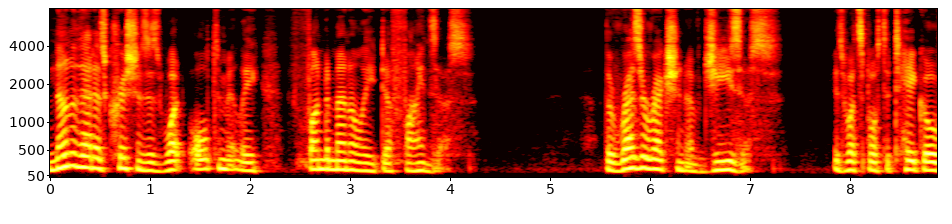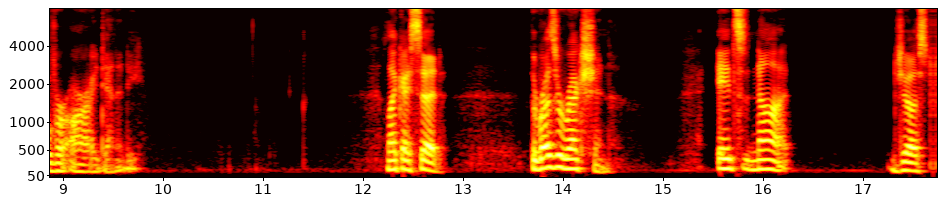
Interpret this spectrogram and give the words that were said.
None of that as Christians is what ultimately, fundamentally defines us. The resurrection of Jesus is what's supposed to take over our identity. Like I said, the resurrection, it's not just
